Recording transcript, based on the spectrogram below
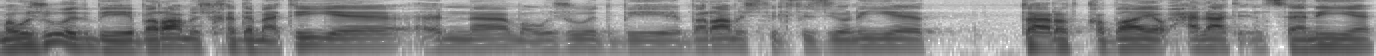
موجود ببرامج خدماتية عندنا موجود ببرامج تلفزيونية تعرض قضايا وحالات إنسانية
